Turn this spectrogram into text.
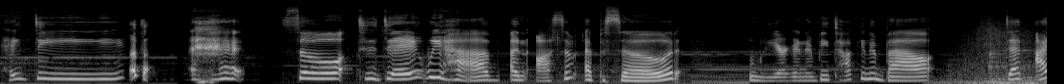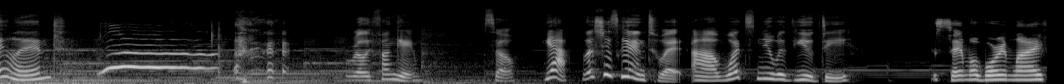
Hey Dee. What's up? so today we have an awesome episode. We are going to be talking about Dead Island. really fun game. So yeah, let's just get into it. Uh, what's new with you, D? Same old boring life,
